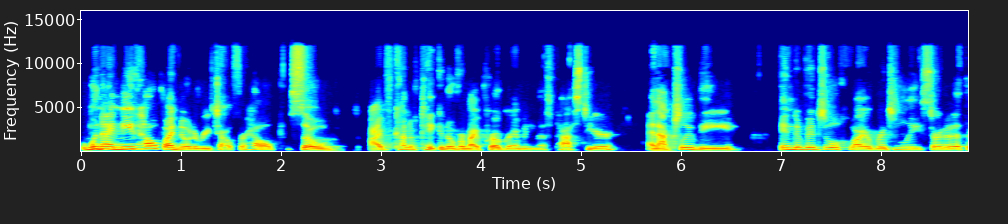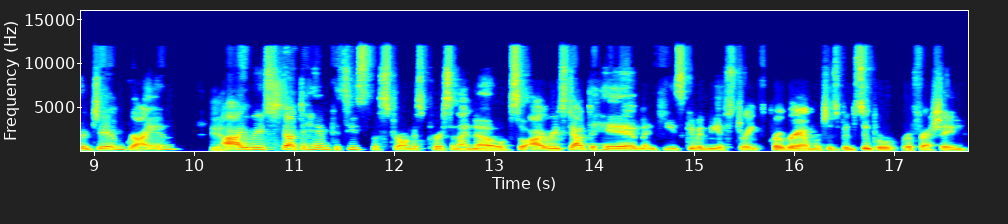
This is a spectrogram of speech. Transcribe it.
When I need help, I know to reach out for help. So I've kind of taken over my programming this past year. And actually, the individual who I originally started at their gym, Brian, yeah. I reached out to him because he's the strongest person I know. So I reached out to him and he's given me a strength program, which has been super refreshing.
